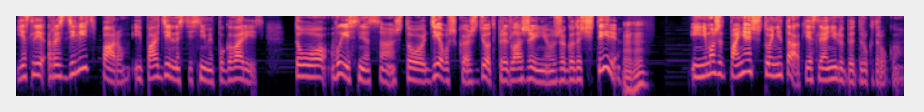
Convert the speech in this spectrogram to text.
Если разделить пару и по отдельности с ними поговорить, то выяснится, что девушка ждет предложения уже года четыре угу. и не может понять, что не так, если они любят друг друга.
